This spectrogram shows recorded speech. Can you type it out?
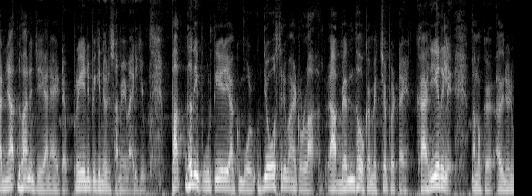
കന്യാധ്വാനം ചെയ്യാനായിട്ട് പ്രേരിപ്പിക്കുന്ന ഒരു സമയമായിരിക്കും. പദ്ധതി പൂർത്തീകരിയാക്കുമ്പോൾ ഉദ്യോഗസ്ഥരുമായിട്ടുള്ള ആ ബന്ധമൊക്കെ മെച്ചപ്പെട്ട് കരിയറിൽ നമുക്ക് അതിനൊരു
